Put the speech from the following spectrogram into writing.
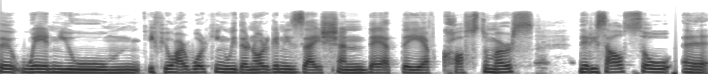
uh, when you, um, if you are working with an organization that they have customers, there is also a,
